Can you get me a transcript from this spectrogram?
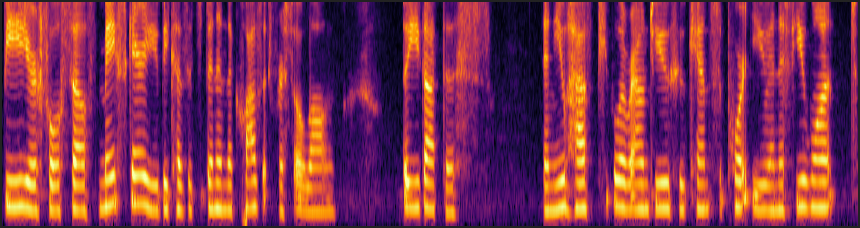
be your full self may scare you because it's been in the closet for so long. But you got this and you have people around you who can support you. And if you want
